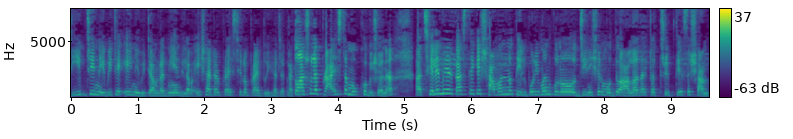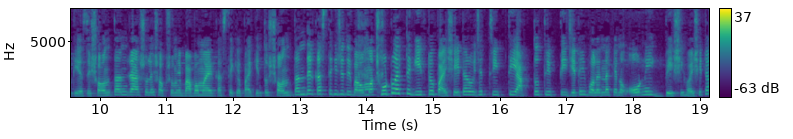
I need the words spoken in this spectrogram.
ডিপ যে নেভিটা, এই নেভিটা আমরা নিয়ে নিলাম। এই শার্টের প্রাইস ছিল প্রায় দুই হাজার টাকা। তো আসলে প্রাইসটা মুখ্য বিষয় না। ছেলে মেয়ের কাছ থেকে সামান্য তিল পরিমাণ কোনো জিনিসের মধ্যে আলাদা একটা তৃপ্তি আছে, শান্তি আছে। সন্তানরা আসলে সবসময় বাবা মায়ের কাছ থেকে পায়। কিন্তু সন্তানদের কাছ থেকে যদি বাবা মা ছোট একটা গিফটও পায় সেটার ওই যে তৃপ্তি, আত্মতৃপ্তি যেটাই বলেন না কেন অনেক বেশি হয়। সেটা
